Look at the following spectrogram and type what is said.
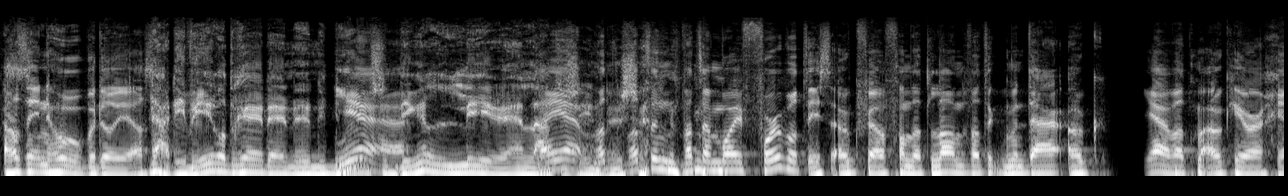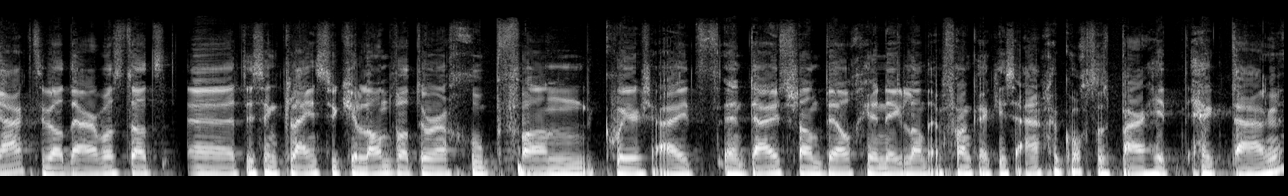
Als in hoe bedoel je? Als Ja, die wereld redden en die Ja. mensen dingen leren en laten Nou ja, zien. wat, dus. wat, een, wat een mooi voorbeeld is ook wel van dat land, wat ik me daar ook. Ja, wat me ook heel erg raakte wel daar, was dat eh, het is een klein stukje land wat door een groep van queers uit eh, Duitsland, België, Nederland en Frankrijk is aangekocht. Dat is een paar hectare.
